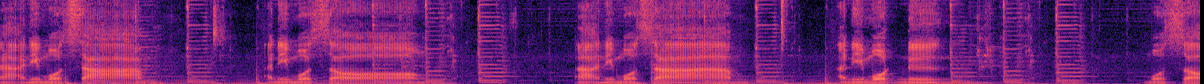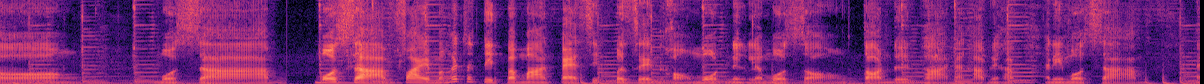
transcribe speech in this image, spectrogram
อ่า อันนี้โหมด 3 อันนี้โหมด 2 อ่า อันนี้โหมด 3 อันนี้โหมด 1 โหมด 2 โหมด 3 โหมด 3 ไฟมันก็จะติดประมาณ 80%ของโหมด 1 และโหมด 2 ตอนเดินผ่านนะครับนะครับ อันนี้โหมด3แหม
